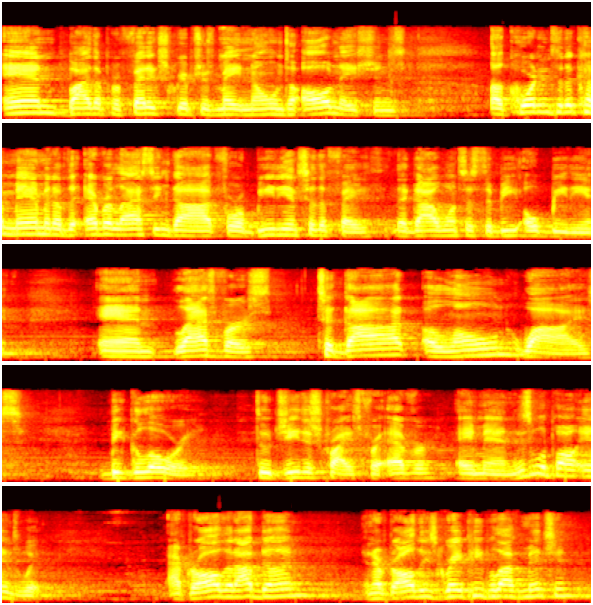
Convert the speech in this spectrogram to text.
and by the prophetic scriptures made known to all nations, according to the commandment of the everlasting God for obedience to the faith, that God wants us to be obedient. And last verse, to God alone wise be glory through Jesus Christ forever. Amen. This is what Paul ends with. After all that I've done, and after all these great people I've mentioned,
